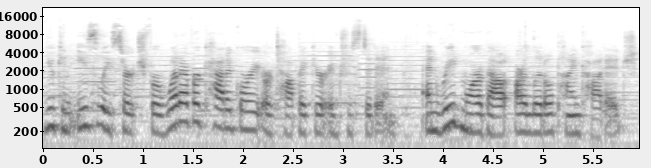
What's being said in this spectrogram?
You can easily search for whatever category or topic you're interested in and read more about our little pine cottage.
